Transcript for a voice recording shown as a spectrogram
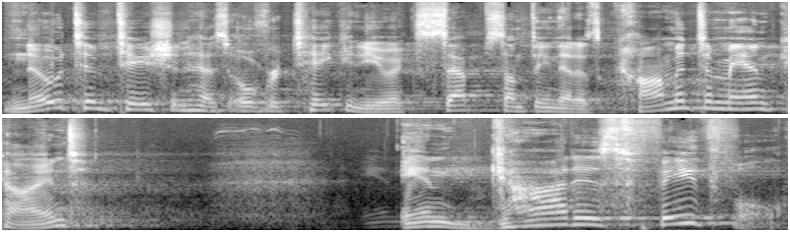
No temptation has overtaken you except something that is common to mankind, and God is faithful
